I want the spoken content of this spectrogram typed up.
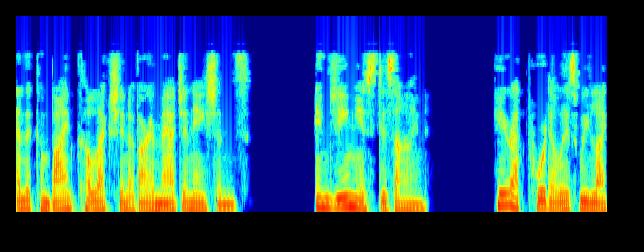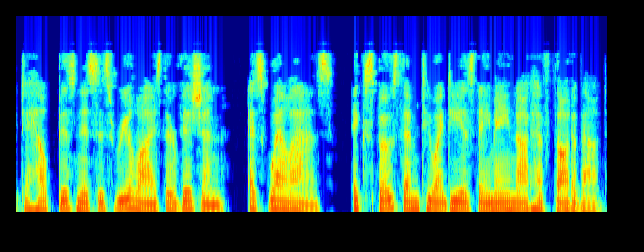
and the combined collection of our imaginations. Ingenious design. Here at Portaliz, we like to help businesses realize their vision, as well as expose them to ideas they may not have thought about.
